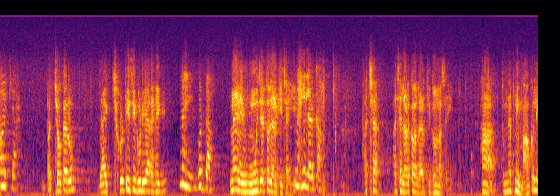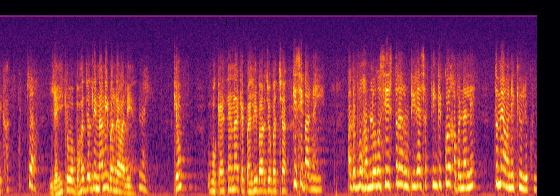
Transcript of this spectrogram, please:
और क्या? बच्चों का रूम जहाँ एक छोटी सी गुड़िया रहेगी। नहीं गुड्डा। नहीं नहीं मुझे तो लड़की चाहिए। नहीं लड़का। अच्छा अच्छा लड़का और लड़की दोनों सही। हाँ तुमने अपनी माँ को लिखा? क्या? यही कि वो बहुत जल्दी नानी बनने वाली है। नहीं। क्यों? वो कहते हैं ना कि पहली बार जो बच्चा किसी बार नहीं। अगर वो हम लोगों से इस तरह रूठी रह सकती है कि कोई खबर ना ले तो मैं उन्हें क्यों लिखूं?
